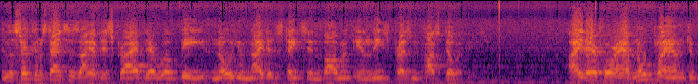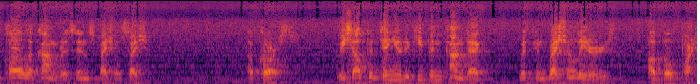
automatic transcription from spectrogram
In the circumstances I have described, there will be no United States involvement in these present hostilities. I therefore have no plan to call the Congress in special session. Of course, we shall continue to keep in contact with congressional leaders of both parties.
